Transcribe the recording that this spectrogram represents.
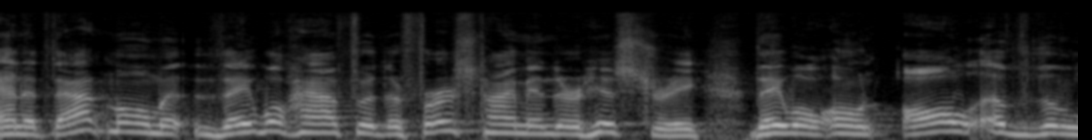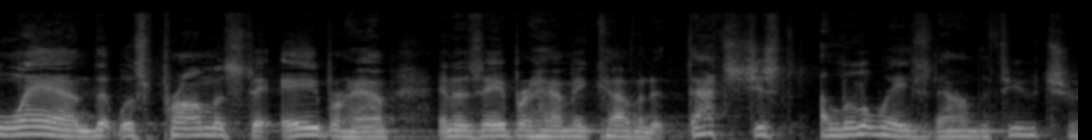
And at that moment, they will have, for the first time in their history, they will own all of the land that was promised to Abraham in his Abrahamic covenant. That's just a little ways down the future.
